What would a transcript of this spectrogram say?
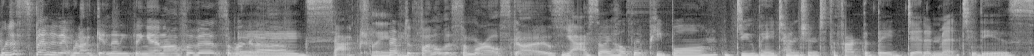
We're just spending it. We're not getting anything in off of it, so we're gonna Exactly. have to funnel this somewhere else, guys. Yeah, so I hope that people do pay attention to the fact that they did admit to these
